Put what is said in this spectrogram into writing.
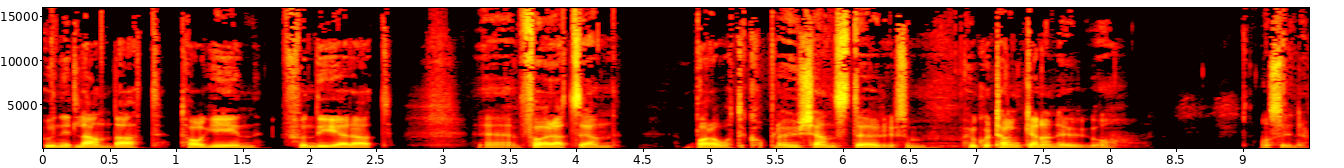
hunnit landat, tagit in, funderat. Eh, för att sen bara återkoppla. Hur känns det? Liksom, hur går tankarna nu? Och, och så vidare.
